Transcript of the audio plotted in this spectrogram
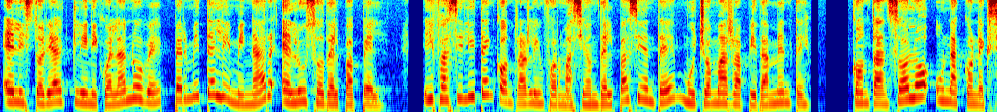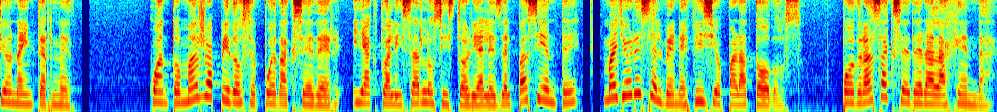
El historial clínico en la nube permite eliminar el uso del papel y facilita encontrar la información del paciente mucho más rápidamente con tan solo una conexión a Internet. Cuanto más rápido se pueda acceder y actualizar los historiales del paciente, mayor es el beneficio para todos. Podrás acceder a la agenda,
